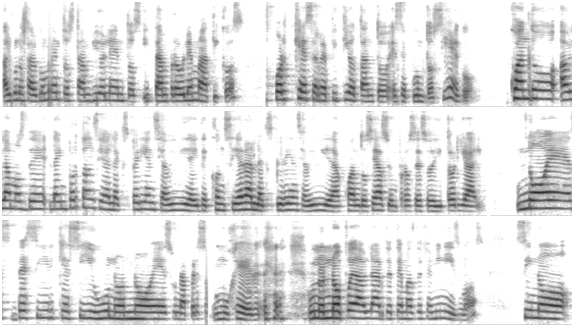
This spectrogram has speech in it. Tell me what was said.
algunos argumentos tan violentos y tan problemáticos, ¿por qué se repitió tanto ese punto ciego? Cuando hablamos de la importancia de la experiencia vivida y de considerar la experiencia vivida cuando se hace un proceso editorial, no es decir que si uno no es una persona mujer, uno no puede hablar de temas de feminismos, sino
